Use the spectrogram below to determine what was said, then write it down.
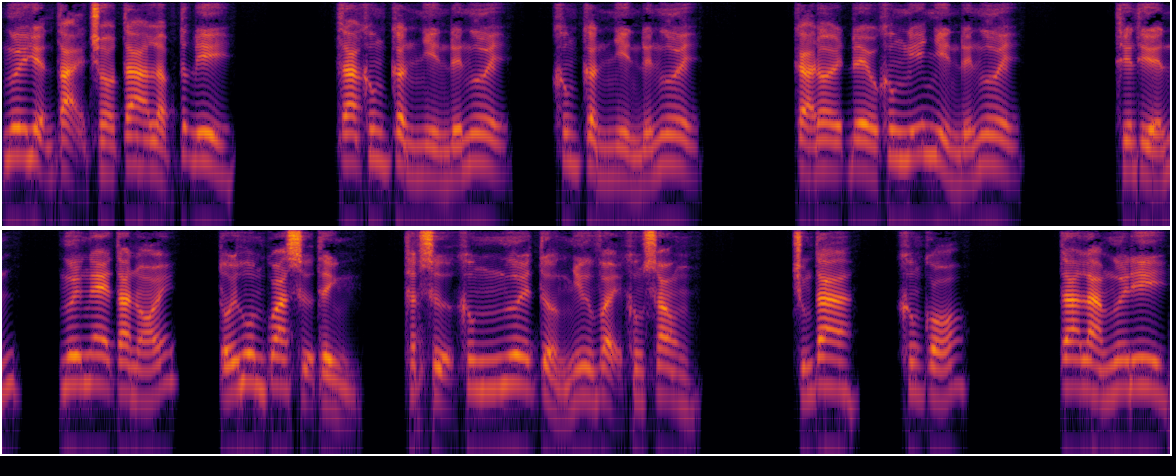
Ngươi hiện tại cho ta lập tức đi. Ta không cần nhìn đến ngươi, không cần nhìn đến ngươi. Cả đời đều không nghĩ nhìn đến ngươi. Thiên thiến, ngươi nghe ta nói, tối hôm qua sự tình, thật sự không ngươi tưởng như vậy không xong. Chúng ta, không có. Ta làm ngươi đi,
